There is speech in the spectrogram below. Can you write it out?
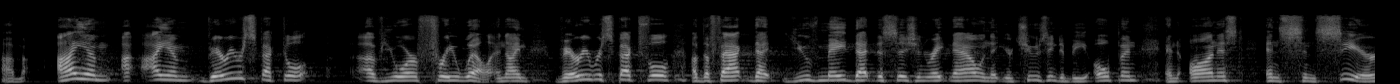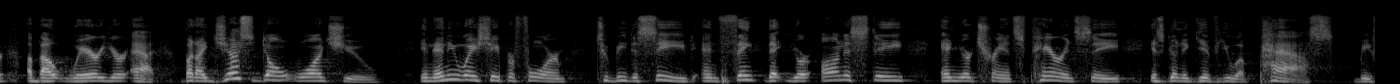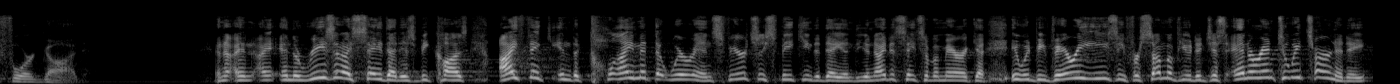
Um, I am I am very respectful of your free will. And I'm very respectful of the fact that you've made that decision right now and that you're choosing to be open and honest and sincere about where you're at. But I just don't want you in any way, shape, or form to be deceived and think that your honesty and your transparency is going to give you a pass before God. And, and, and the reason I say that is because I think in the climate that we're in, spiritually speaking today in the United States of America, it would be very easy for some of you to just enter into eternity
